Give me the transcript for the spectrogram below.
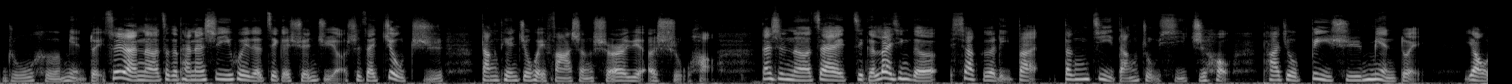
如何面对？虽然呢，这个台南市议会的这个选举啊是在就职当天就会发生，十二月二十五号，但是呢，在这个赖清德下个礼拜登记党主席之后，他就必须面对。要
